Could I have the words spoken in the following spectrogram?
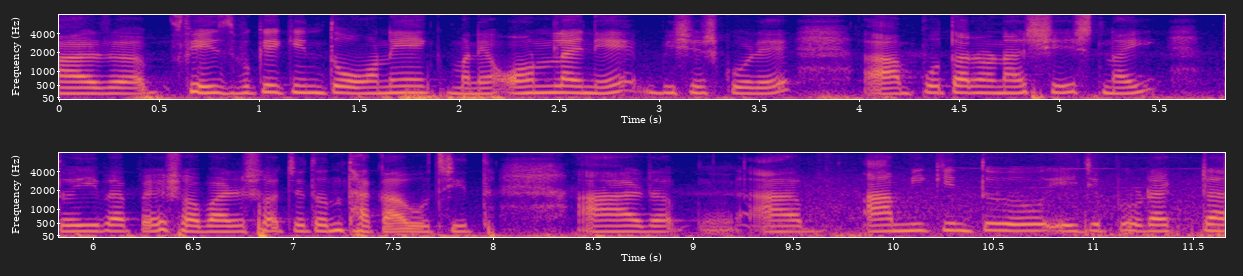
আর, ফেসবুকে কিন্তু অনেক মানে অনলাইনে, বিশেষ করে প্রতারণা শেষ নাই, তো এই ব্যাপারে সবার সচেতন থাকা উচিত। আর আমি কিন্তু এই যে প্রোডাক্টটা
